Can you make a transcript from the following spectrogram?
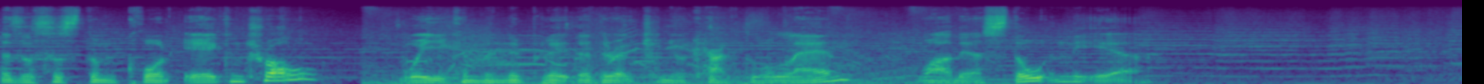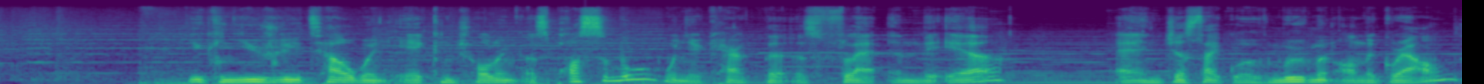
is a system called air control, where you can manipulate the direction your character will land while they are still in the air. You can usually tell when air controlling is possible when your character is flat in the air, and just like with movement on the ground,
